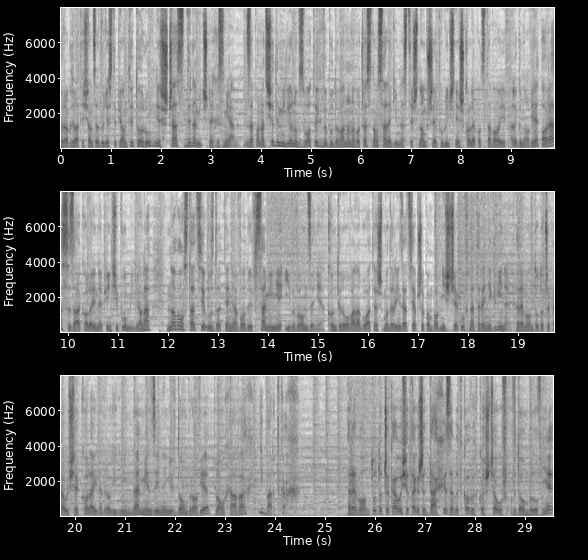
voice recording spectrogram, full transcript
Rok 2025 to również czas dynamicznych zmian. Za ponad 7 milionów złotych wybudowano nowoczesną salę gimnastyczną przy publicznej szkole podstawowej w Elgnowie oraz za kolejne 5,5 miliona nową stację uzdatniania wody w Saminie i w Wądzynie. Kontynuowana była też modernizacja przepompowni ścieków na terenie gminy. Remontu doczekały się kolejne drogi gminne, m.in. w Dąbrowie, Pląchawach i Bartkach. Remontu doczekały się także dachy zabytkowych kościołów w Dąbrównie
